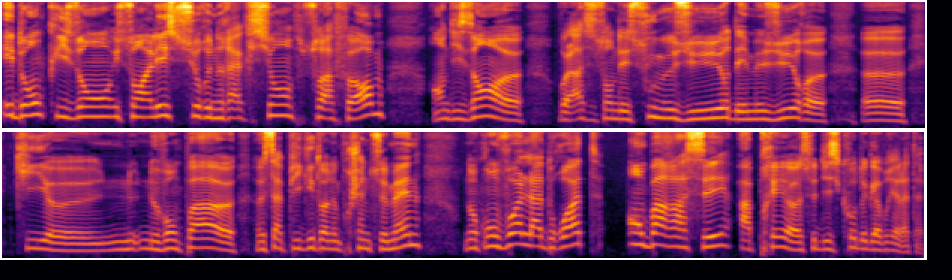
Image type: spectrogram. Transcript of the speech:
Et donc, ils, ont, ils sont allés sur une réaction sur la forme en disant, euh, voilà, ce sont des sous-mesures, des mesures euh, qui ne vont pas s'appliquer dans les prochaines semaines. Donc, on voit la droite embarrassée après ce discours de Gabriel Attal.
